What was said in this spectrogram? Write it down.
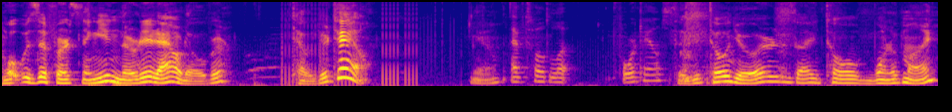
what was the first thing you nerded out over? Tell your tale. Yeah, I've told lo- four tales. so you told yours, I told one of mine.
